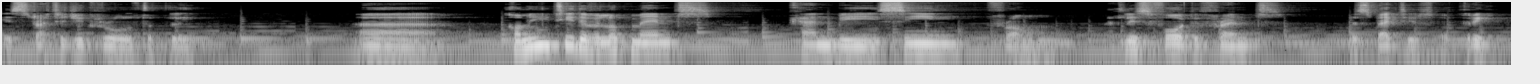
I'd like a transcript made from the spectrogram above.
a strategic role to play. Uh, community development can be seen from at least four different perspectives or three.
